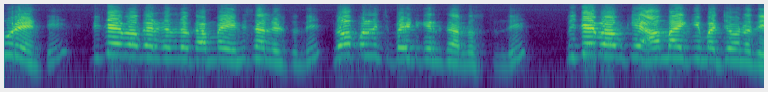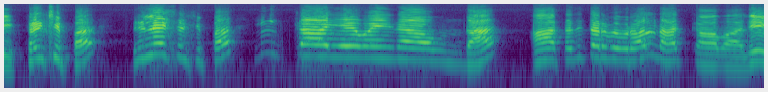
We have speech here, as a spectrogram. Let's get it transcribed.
ఊరేంటి? విజయబాబు గారి గదిలో ఒక అమ్మాయి ఎన్నిసార్లు వెళ్తుంది? లోపల నుంచి బయటికి ఎన్నిసార్లు వస్తుంది? విజయబాబుకి ఆ అమ్మాయికి మధ్య ఉన్నది ఫ్రెండ్షిప్ రిలేషన్షిప్ ఇంకా ఏమైనా ఉందా? ఆ తదితర వివరాలు నాకు కావాలి.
